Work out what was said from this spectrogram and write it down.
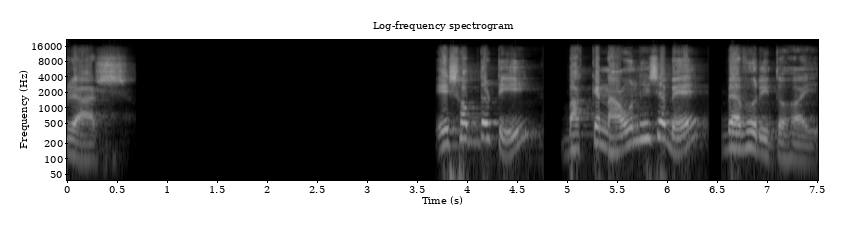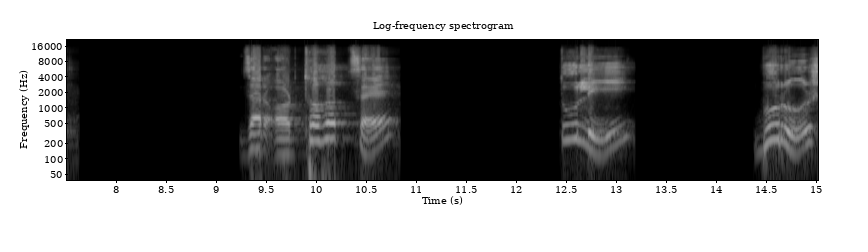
ব্রাশ। এ শব্দটি বাক্যে নাউন হিসেবে ব্যবহৃত হয়, যার অর্থ হচ্ছে তুলি বুরুষ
